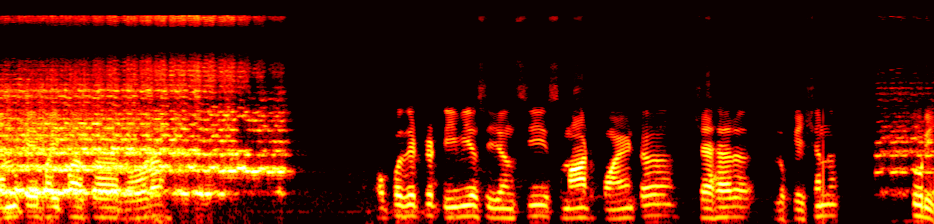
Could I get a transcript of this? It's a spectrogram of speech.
MK bypass road opposite TVS agency smart point ਸ਼ਹਿਰ ਲੋਕੇਸ਼ਨ ਧੂਰੀ।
